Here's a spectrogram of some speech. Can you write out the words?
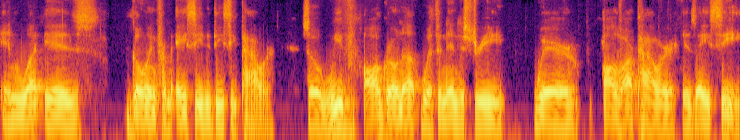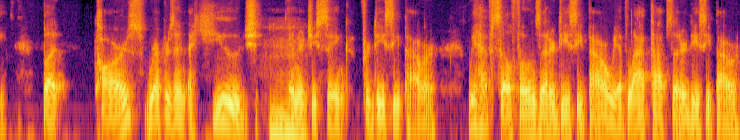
in what is going from AC to DC power. So we've all grown up with an industry where all of our power is AC, but cars represent a huge hmm. energy sink for DC power. We have cell phones that are DC power. We have laptops that are DC power.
